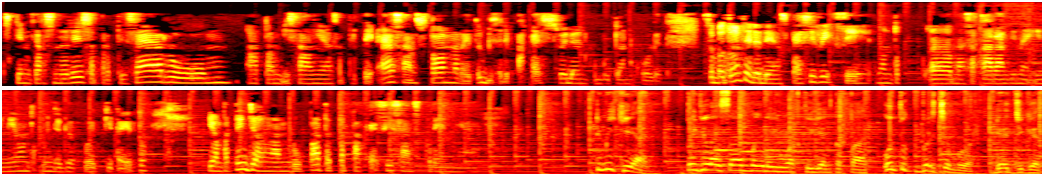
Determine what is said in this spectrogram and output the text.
skincare sendiri seperti serum atau misalnya seperti essence toner itu bisa dipakai sesuai dengan kebutuhan kulit. Sebetulnya tidak ada yang spesifik sih untuk uh, masa karantina ini untuk menjaga kulit kita itu. Yang penting jangan lupa tetap pakai si sunscreennya. Demikian penjelasan mengenai waktu yang tepat untuk berjemur dan juga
